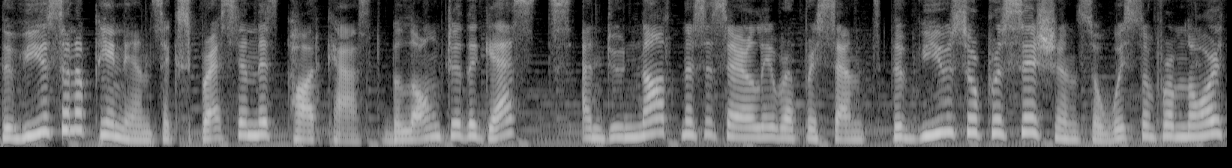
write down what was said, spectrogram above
the views and opinions expressed in this podcast belong to the guests and do not necessarily represent the views or positions of Wisdom from North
